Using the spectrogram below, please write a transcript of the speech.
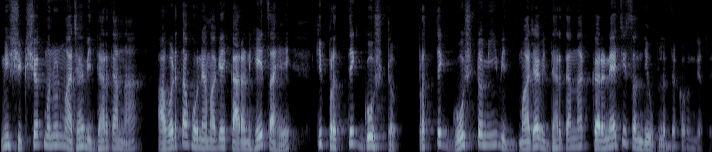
मी शिक्षक म्हणून माझ्या विद्यार्थ्यांना आवडता होण्यामागे कारण हेच आहे, की प्रत्येक गोष्ट, प्रत्येक गोष्ट मी माझ्या विद्यार्थ्यांना करण्याची संधी उपलब्ध करून देतोय.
